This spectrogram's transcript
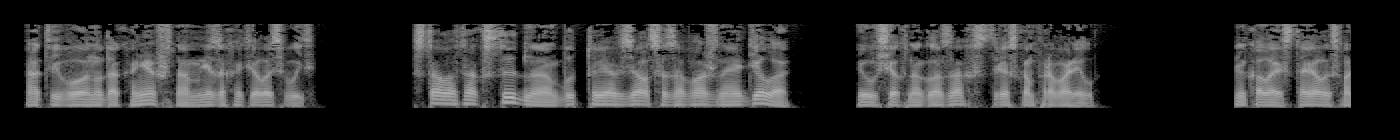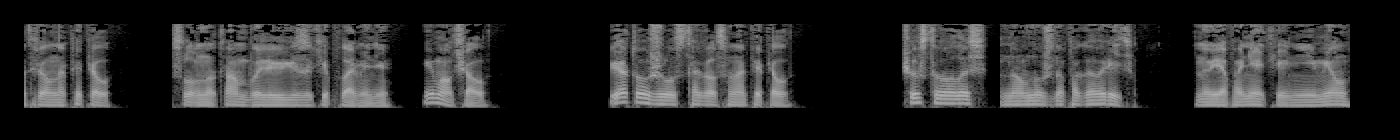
От его «ну да, конечно» мне захотелось выть. Стало так стыдно, будто я взялся за важное дело и у всех на глазах с треском провалил. Николай стоял и смотрел на пепел, словно там были языки пламени, и молчал. Я тоже уставился на пепел. Чувствовалось, нам нужно поговорить, но я понятия не имел,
